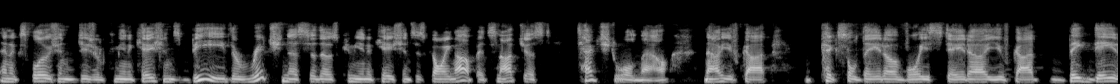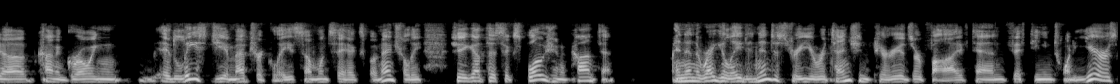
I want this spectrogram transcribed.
an explosion digital communications. B, the richness of those communications is going up. It's not just textual now. Now you've got pixel data, voice data, you've got big data kind of growing at least geometrically, some would say exponentially. So you got this explosion of content. And in the regulated industry, your retention periods are 5, 10, 15, 20 years.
